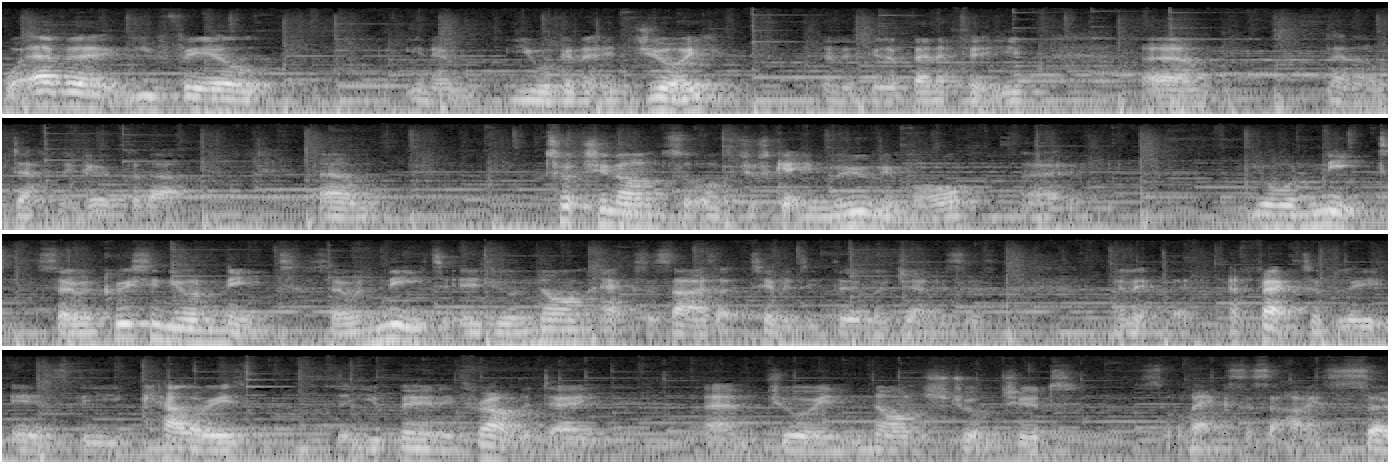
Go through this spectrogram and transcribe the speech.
Whatever you feel, you know, you are going to enjoy and is going to benefit you, um, then I would definitely go for that. Um, touching on sort of just getting moving more, uh, your NEAT So increasing your NEAT. So NEAT is your non-exercise activity thermogenesis, and it effectively is the calories that you're burning throughout the day um, during non-structured sort of exercise. So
